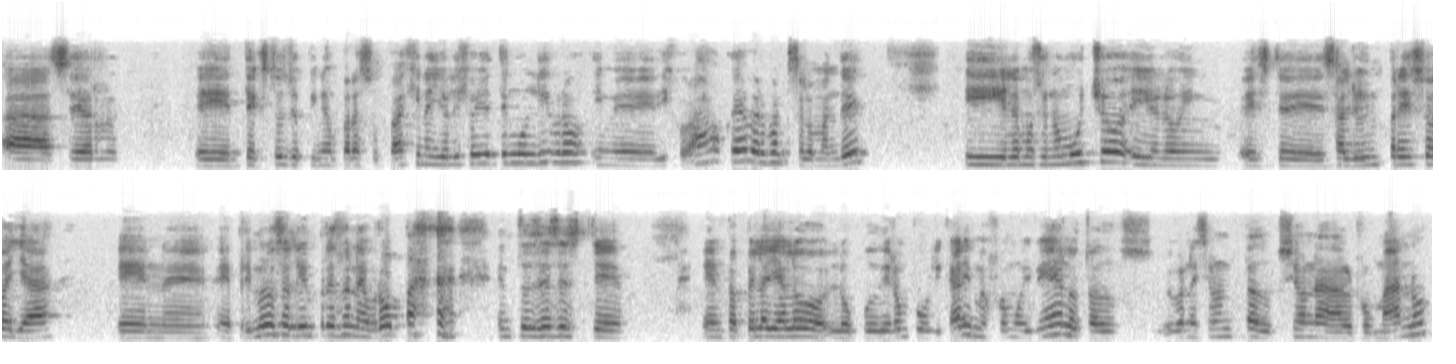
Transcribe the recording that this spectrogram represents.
a hacer eh, textos de opinión para su página. Y yo le dije, oye, tengo un libro. Y me dijo, ah, ok, a ver, bueno, se lo mandé. Y le emocionó mucho y lo, este, salió impreso allá. En, eh, eh, primero salió impreso en Europa, entonces este, en papel allá lo, lo, pudieron publicar y me fue muy bien. Lo bueno, hicieron traducción al rumano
